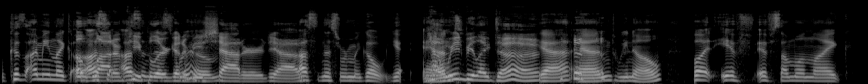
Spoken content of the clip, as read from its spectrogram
because I mean, like a us- lot of people are going to be shattered. Yeah, Us in this room, we go, yeah, yeah, we'd be like, duh. yeah, and we know. But if if someone like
